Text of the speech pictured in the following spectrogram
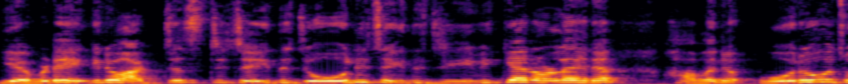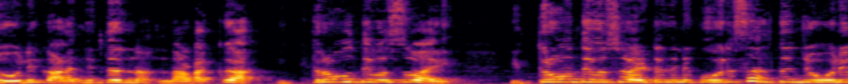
എവിടെയെങ്കിലും അഡ്ജസ്റ്റ് ചെയ്ത് ജോലി ചെയ്ത് ജീവിക്കാനുള്ളതിന് അവന് ഓരോ ജോലി കളഞ്ഞിട്ട് നടക്കുക. ഇത്രയും ദിവസമായി. ഇത്രയും ദിവസമായിട്ട് നിനക്ക് ഒരു സ്ഥലത്തും ജോലി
